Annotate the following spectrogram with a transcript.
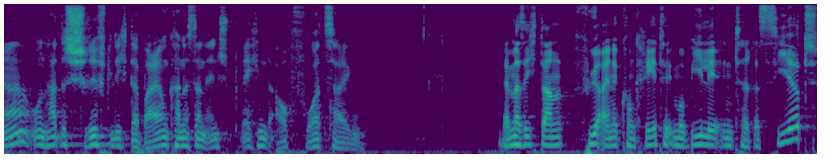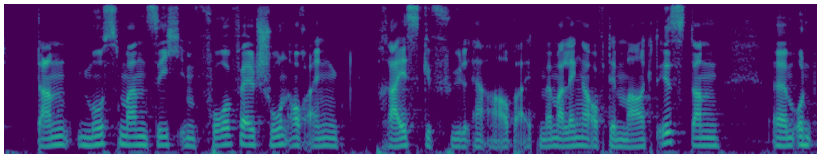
ja, und hat es schriftlich dabei und kann es dann entsprechend auch vorzeigen. Wenn man sich dann für eine konkrete Immobilie interessiert, dann muss man sich im Vorfeld schon auch ein Preisgefühl erarbeiten. Wenn man länger auf dem Markt ist, dann ähm, und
